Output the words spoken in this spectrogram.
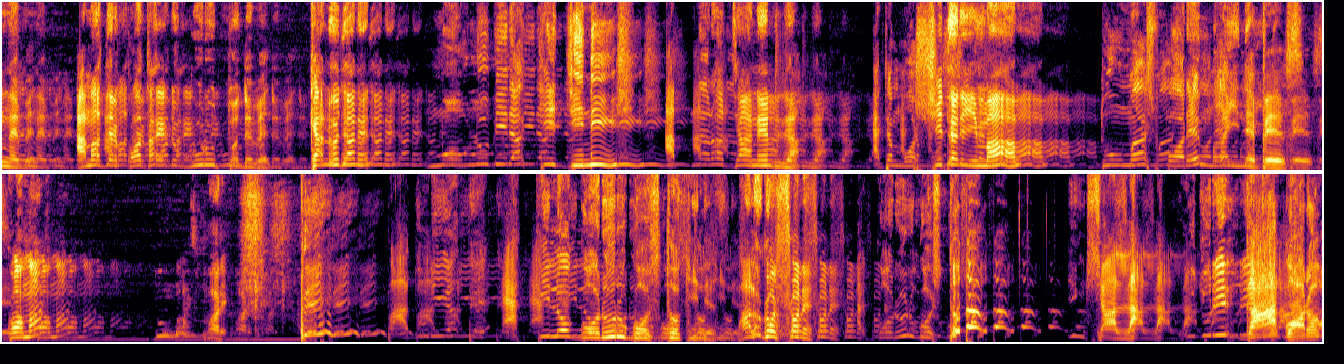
নেবেন। আমাদের কথা একটু গুরুত্ব দেবেন। কেন জানেন? মৌলবীরা কি জিনিস আপনারা জানেন না? একটা মসজিদের মসজিদের ইমাম দু মাস পরে মাইনে পেয়েছে। কমা? দু মাস পরে। বাদুড়িয়াতে এক কিলো গরুর গোস্ত কিনে ভালো করে গরুর গোস্ত ইনশাআল্লাহ। হুজুরির গা গরম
